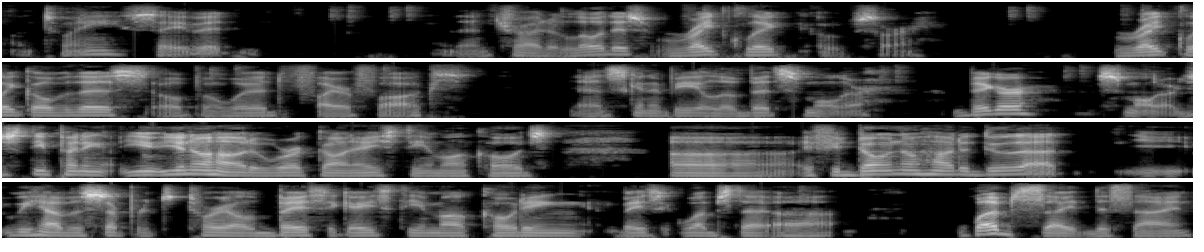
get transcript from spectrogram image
120, save it, and then try to load this. Right click. Oh, sorry. Right click over this. Open with Firefox. Yeah, it's gonna be a little bit smaller, bigger, smaller. Just depending. You you know how to work on HTML codes. Uh, if you don't know how to do that, we have a separate tutorial basic HTML coding basic website uh, website design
